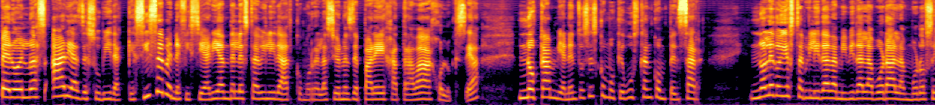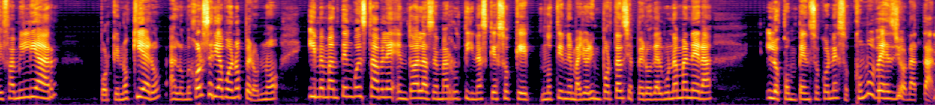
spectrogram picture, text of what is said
Pero en las áreas de su vida que sí se beneficiarían de la estabilidad, como relaciones de pareja, trabajo, lo que sea, no cambian. Entonces como que buscan compensar no le doy estabilidad a mi vida laboral, amorosa y familiar, porque no quiero, a lo mejor sería bueno, pero no, y me mantengo estable en todas las demás rutinas, que eso que no tiene mayor importancia, pero de alguna manera lo compenso con eso. ¿Cómo ves, Jonathan?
